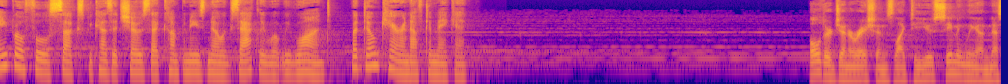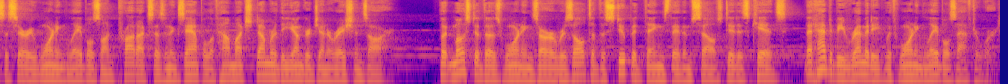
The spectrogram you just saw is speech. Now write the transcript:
April Fool sucks because it shows that companies know exactly what we want, but don't care enough to make it. Older generations like to use seemingly unnecessary warning labels on products as an example of how much dumber the younger generations are. But most of those warnings are a result of the stupid things they themselves did as kids, that had to be remedied with warning labels afterward.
